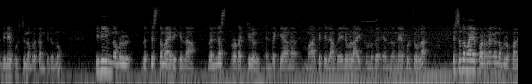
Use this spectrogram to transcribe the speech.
ഇതിനെക്കുറിച്ച് നമ്മൾ കണ്ടിരുന്നു. ഇനിയും നമ്മൾ വ്യത്യസ്തമായിരിക്കുന്ന വെൽനസ് പ്രൊഡക്റ്റുകൾ എന്തൊക്കെയാണ് മാർക്കറ്റിൽ അവൈലബിൾ ആയിട്ടുള്ളത് എന്നതിനെ കുറിച്ചുള്ള വിശദമായ പഠനങ്ങൾ നമ്മൾ പല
